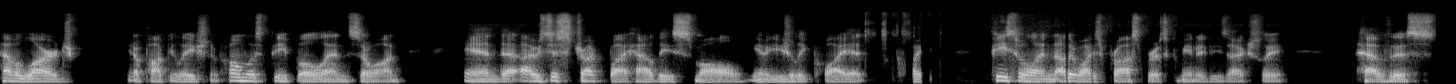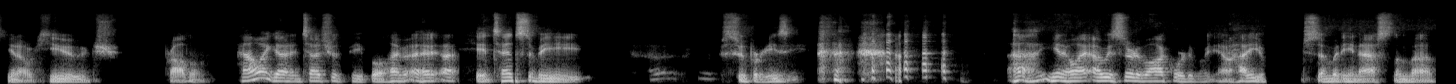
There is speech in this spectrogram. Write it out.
have a large, you know, population of homeless people and so on. And uh, I was just struck by how these small, you know, usually quiet, quite peaceful and otherwise prosperous communities actually have this, you know, huge problem how I got in touch with people, I, I, I, it tends to be uh, super easy. uh, you know, I, was sort of awkward about, you know, how do you approach somebody and ask them, uh,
